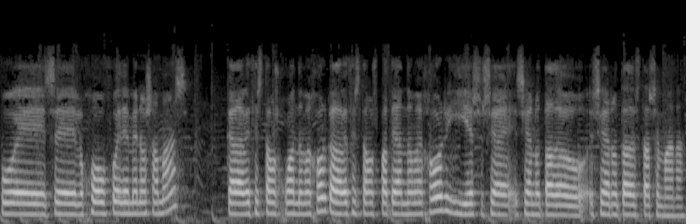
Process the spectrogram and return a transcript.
pues el juego fue de menos a más. Cada vez estamos jugando mejor, cada vez estamos pateando mejor y eso se ha, se ha notado, se ha notado esta semana.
